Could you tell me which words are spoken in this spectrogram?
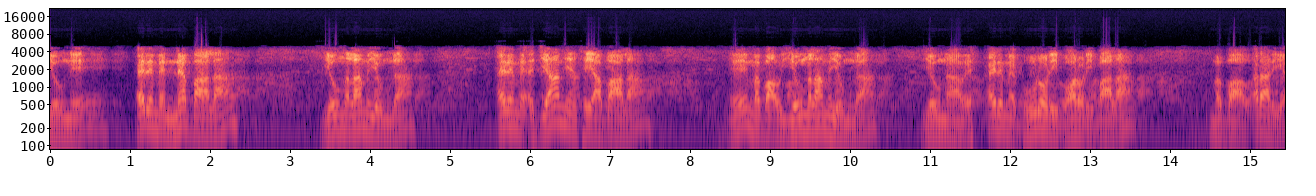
ယုံတယ်အဲ့ဒါမဲ့နက်ပါလား ယုံသလားမယုံဘူးလားအဲ့ဒါမဲ့အကြမြင်ဆရာပါလားအေးမပါဘူးယုံသလားမယုံဘူးလားယုံတာပဲအဲ့ဒါမဲ့ဘိုးတော်တွေဘွားတော်တွေပါလားမပါဘူးအဲ့ဒါတွေက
